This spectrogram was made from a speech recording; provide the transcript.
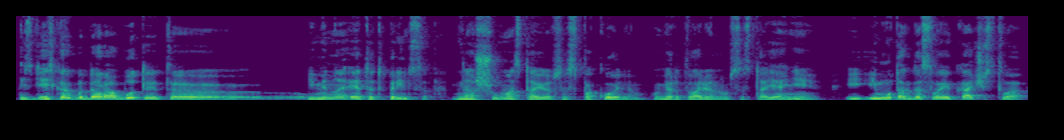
здесь как бы, да, работает э, именно этот принцип. Наш шум остается в спокойном, умиротворенном состоянии, и ему тогда свои качества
